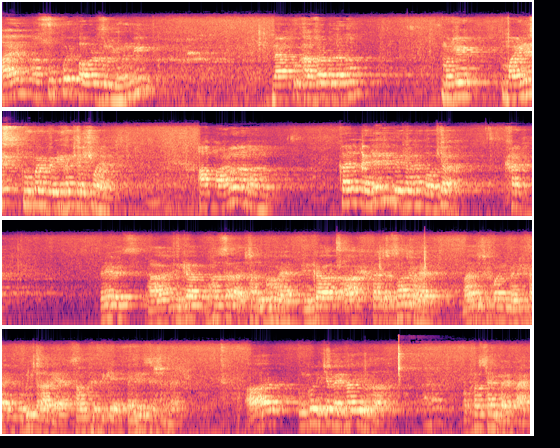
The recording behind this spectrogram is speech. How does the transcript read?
I am a super powerful human being मैं आपको खास बात बताता हूँ। मुझे माइनस टू पॉइंट ट्वेंटी का चश्मा है आप मानो ना मानो कल पहले दिन जब मैं पहुँचा। uh, इनका बहुत सारा अच्छा अनुभव है। इनका आँख का चश्मा जो है minus two point twenty five वो भी चला गया साउंड थेरेपी के पहले सेशन में। और उनको नीचे बैठना नहीं होता। था वो फ़र्स्ट टाइम बैठ पाया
